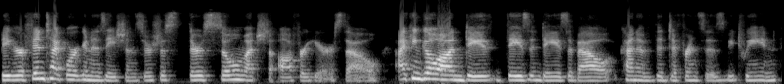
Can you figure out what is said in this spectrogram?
bigger fintech organizations. There's just there's so much to offer here. So i can go on days days and days about kind of the differences between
